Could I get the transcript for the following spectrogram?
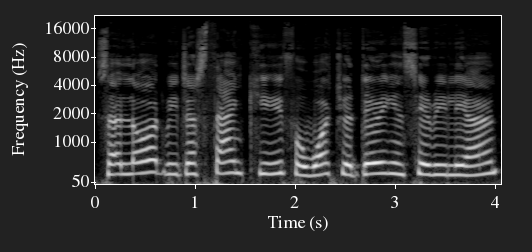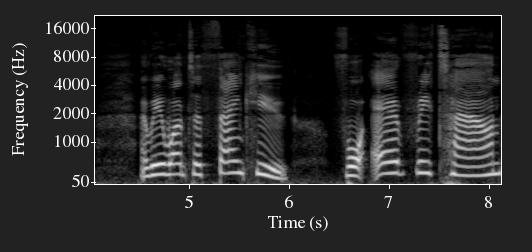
So, Lord, we just thank you for what you're doing in Sierra Leone, and we want to thank you for every town,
